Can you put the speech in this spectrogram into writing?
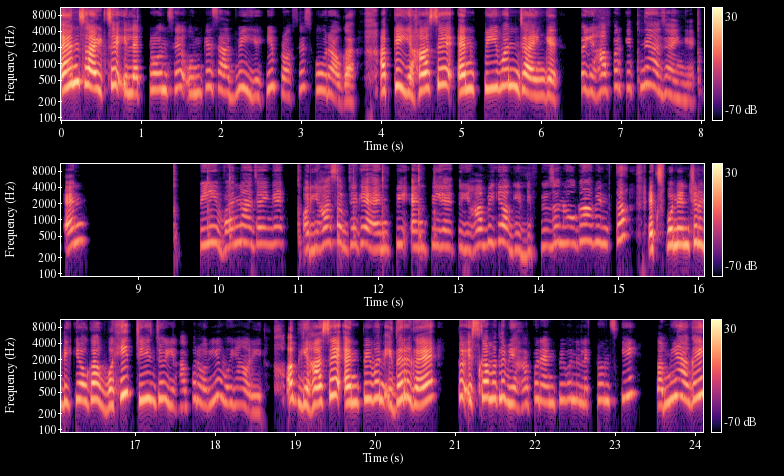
एन साइड से इलेक्ट्रॉन्स है, उनके साथ भी यही प्रोसेस हो रहा होगा। आपके यहाँ से एन पी वन जाएँगे तो यहाँ पर कितने आ जाएँगे? एन पी वन आ जाएँगे और यहाँ सब जगह एन पी एन पी है तो यहाँ भी क्या होगी? डिफ्यूजन होगा अब इनका एक्सपोनेंशियल डीके होगा, वही चीज़ जो यहाँ पर हो रही है, वो यहाँ हो रही है। अब यहाँ से एन पी वन इधर गए तो इसका मतलब यहाँ पर एन पी वन इलेक्ट्रॉन्स की कमी आ गई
